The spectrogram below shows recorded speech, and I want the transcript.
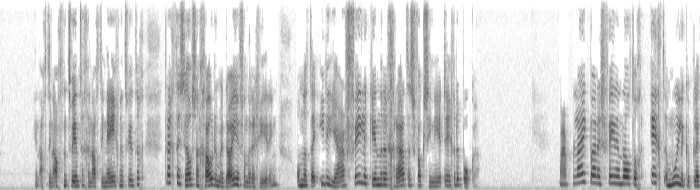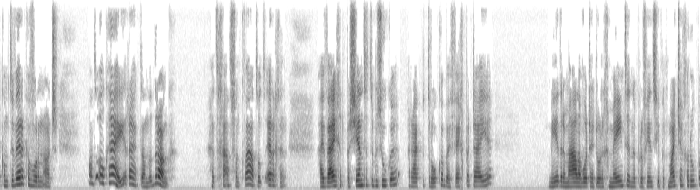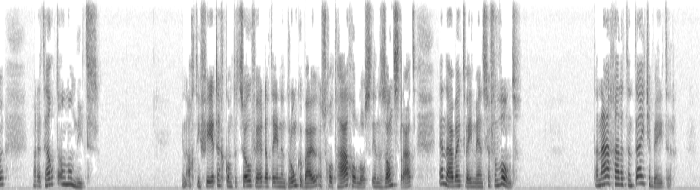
In 1828 en 1829 krijgt hij zelfs een gouden medaille van de regering, omdat hij ieder jaar vele kinderen gratis vaccineert tegen de pokken. Maar blijkbaar is Veenendaal toch echt een moeilijke plek om te werken voor een arts, want ook hij raakt aan de drank. Het gaat van kwaad tot erger, hij weigert patiënten te bezoeken, raakt betrokken bij vechtpartijen. Meerdere malen wordt hij door de gemeente en de provincie op het matje geroepen, maar het helpt allemaal niets. In 1840 komt het zover dat hij in een dronken bui een schot hagel lost in de Zandstraat en daarbij twee mensen verwondt. Daarna gaat het een tijdje beter,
